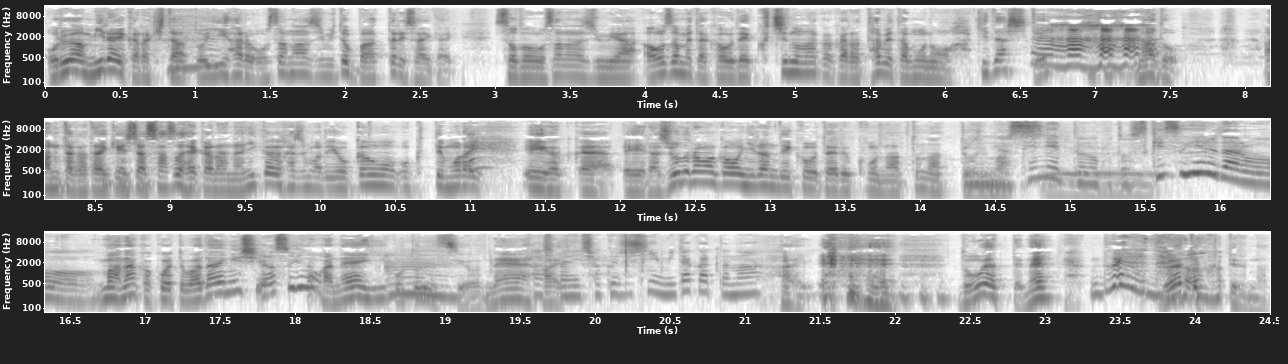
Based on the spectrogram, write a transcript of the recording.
俺は未来から来たと言い張る幼馴染とばったり再会その幼馴染は青ざめた顔で口の中から食べたものを吐き出して などあなたが体験したささやかな何かが始まる予感を送ってもらい映画か、えーラジオドラマ化を睨んでいこうというコーナーとなっておみんなります。テネットのこと好きすぎるだろう。まあなんかこうやって話題にしやすいのがねいいことですよね、確かはいに食事シーン見たかったな、はい、どうやってね？どうやって食ってるんだ、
